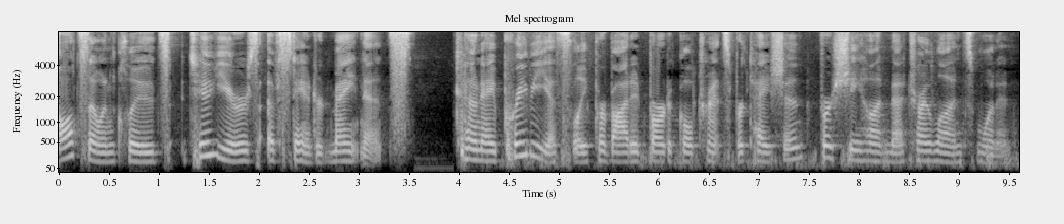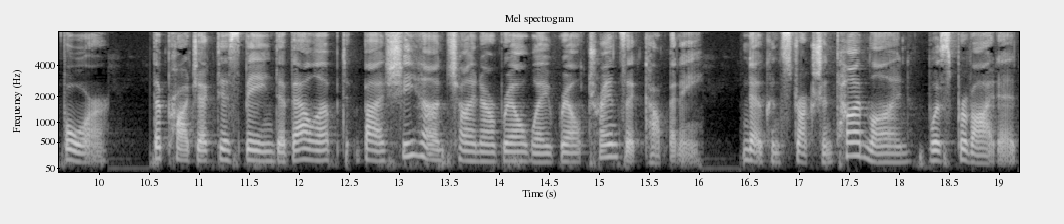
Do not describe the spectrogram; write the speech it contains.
also includes two years of standard maintenance. Kone previously provided vertical transportation for Xi'an Metro Lines 1 and 4. The project is being developed by Xi'an China Railway Rail Transit Company. No construction timeline was provided.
